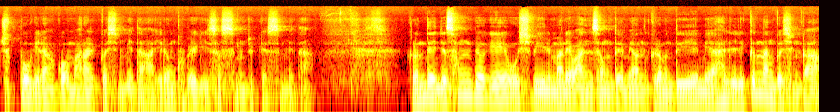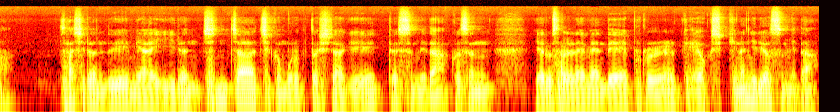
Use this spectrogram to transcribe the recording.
축복이라고 말할 것입니다. 이런 고백이 있었으면 좋겠습니다. 그런데 이제 성벽이 52일 만에 완성되면 그러면 느헤미야 할 일이 끝난 것인가? 사실은 느헤미야의 일은 진짜 지금으로부터 시작이 됐습니다. 그것은 예루살렘의 내부를 개혁시키는 일이었습니다.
